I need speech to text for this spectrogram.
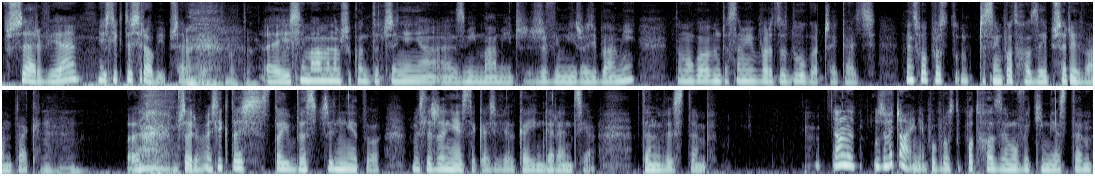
przerwie, jeśli ktoś robi przerwę. No tak. E, Jeśli mamy na przykład do czynienia e, z mimami czy żywymi rzeźbami, to mogłabym czasami bardzo długo czekać, więc po prostu czasami podchodzę i przerywam, tak? Mhm. Przerywam. Jeśli ktoś stoi bezczynnie, to myślę, że nie jest jakaś wielka ingerencja w ten występ. Ale zwyczajnie po prostu podchodzę, mówię, kim jestem,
